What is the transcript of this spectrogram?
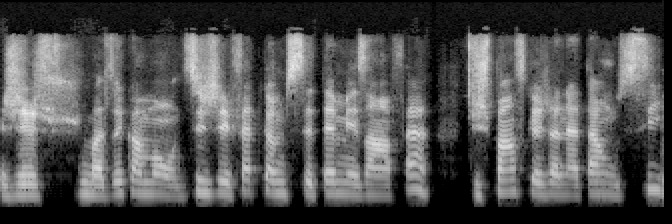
je, je me dis, comme on dit, j'ai fait comme si c'était mes enfants. Puis je pense que Jonathan aussi.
